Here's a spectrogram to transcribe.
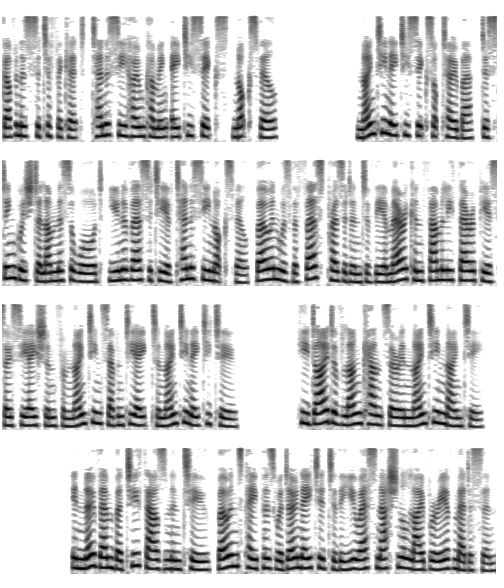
Governor's Certificate, Tennessee Homecoming 86, Knoxville 1986 October, Distinguished Alumnus Award, University of Tennessee Knoxville. Bowen was the first president of the American Family Therapy Association from 1978 to 1982. He died of lung cancer in 1990. In November 2002, Bowen's papers were donated to the U.S. National Library of Medicine.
